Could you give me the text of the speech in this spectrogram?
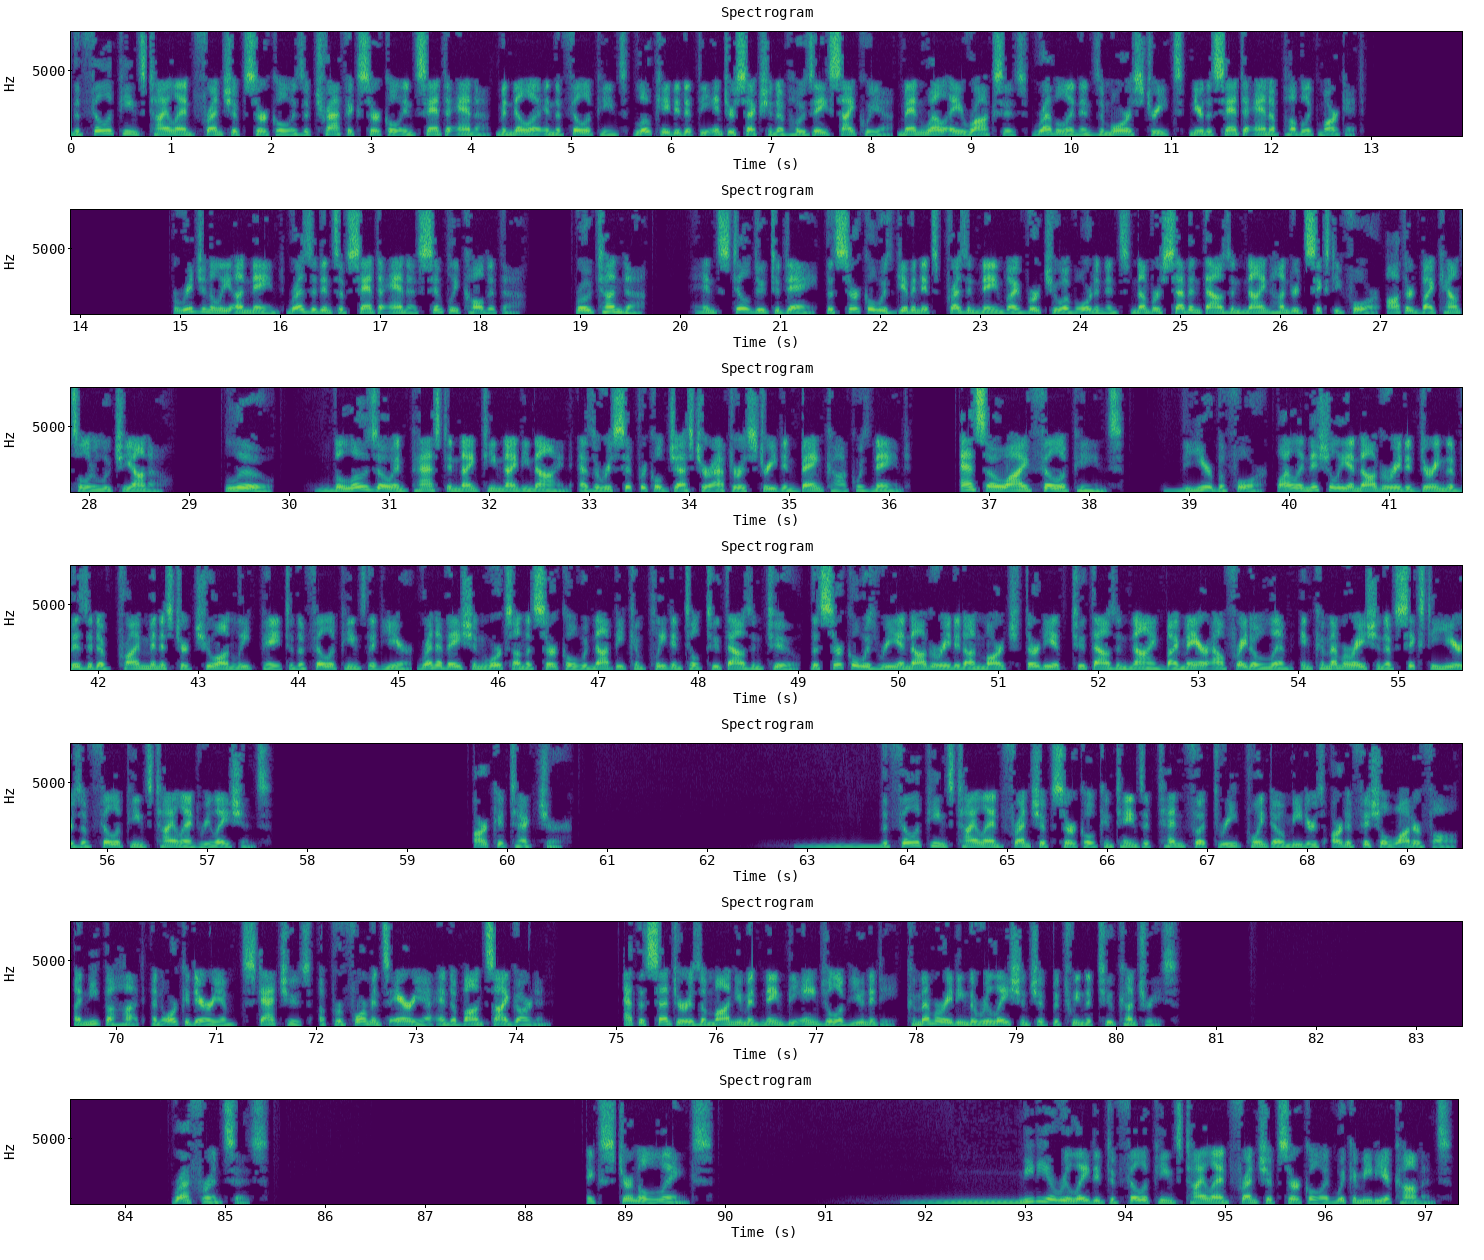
The Philippines-Thailand Friendship Circle is a traffic circle in Santa Ana, Manila in the Philippines, located at the intersection of Jose Syquia, Manuel A. Roxas, Revelan and Zamora Streets, near the Santa Ana Public Market. Originally unnamed, residents of Santa Ana simply called it the Rotunda, and still do today. The circle was given its present name by virtue of Ordinance No. 7964, authored by Councilor Luciano Lou Veloso and passed in 1999, as a reciprocal gesture after a street in Bangkok was named SOI Philippines the year before. While initially inaugurated during the visit of Prime Minister Chuan Leekpai to the Philippines that year, renovation works on the circle would not be complete until 2002. The circle was re-inaugurated on March 30, 2009 by Mayor Alfredo Lim, in commemoration of 60 years of Philippines-Thailand relations. Architecture The Philippines-Thailand Friendship Circle contains a 10-foot 3.0 meters artificial waterfall, a nipa hut, an orchidarium, statues, a performance area and a bonsai garden. At the center is a monument named the Angel of Unity, commemorating the relationship between the two countries. References External links. Media related to Philippines-Thailand Friendship Circle at Wikimedia Commons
